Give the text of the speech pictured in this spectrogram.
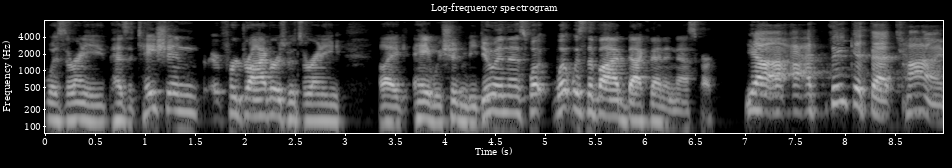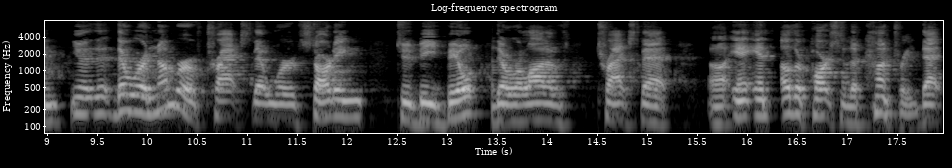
was there any hesitation for drivers? Was there any like, hey, we shouldn't be doing this? What what was the vibe back then in NASCAR? Yeah, I, I think at that time, you know, th- there were a number of tracks that were starting to be built. There were a lot of tracks that uh, in, in other parts of the country that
